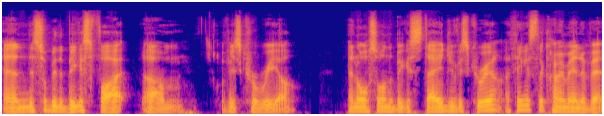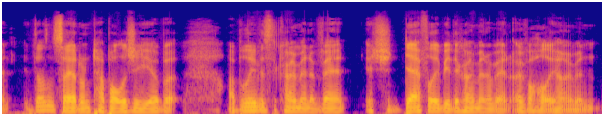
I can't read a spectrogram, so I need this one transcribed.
and this will be the biggest fight um of his career, and also on the biggest stage of his career. I think it's the co-main event. It doesn't say it on Tapology here, but I believe it's the co-main event. It should definitely be the co-main event over Holly Holm and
